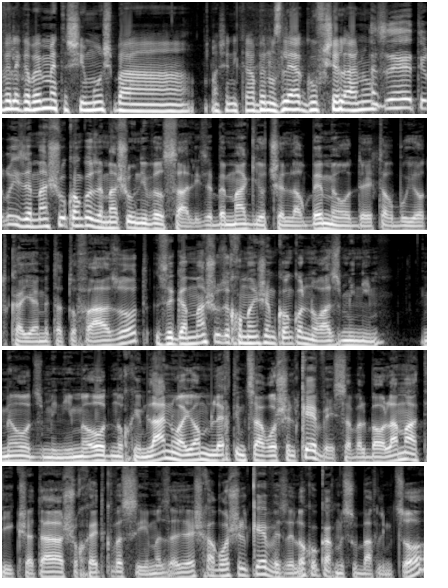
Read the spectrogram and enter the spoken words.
ולגבי באמת השימוש במה שנקרא בנוזלי הגוף שלנו? אז אה, תראי, זה משהו, קודם כל זה משהו אוניברסלי, זה במאגיות של הרבה מאוד אה, תרבויות קיימת התופעה הזאת, זה גם משהו, זה חומרים שהם קודם כל נורא זמינים. מאוד זמינים, מאוד נוחים. לנו היום לך תמצא ראש של כבש, אבל בעולם העתיק, כשאתה שוחט כבשים, אז יש לך ראש של כבש, זה לא כל כך מסובך למצוא.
